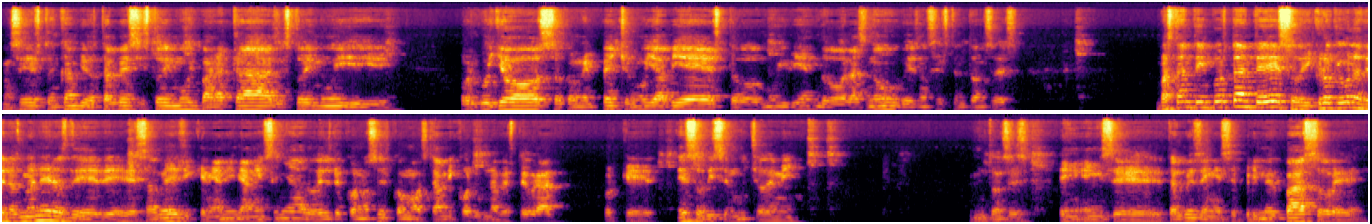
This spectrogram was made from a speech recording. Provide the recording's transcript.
¿no es cierto? En cambio, tal vez si estoy muy para atrás, estoy muy orgulloso, con el pecho muy abierto, muy viendo las nubes, ¿no sé esto? Entonces, bastante importante eso, y creo que una de las maneras de, de, saber y que a mí me han enseñado es reconocer cómo está mi columna vertebral, porque eso dice mucho de mí. Entonces, en, en ese, tal vez en ese primer paso, eh,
